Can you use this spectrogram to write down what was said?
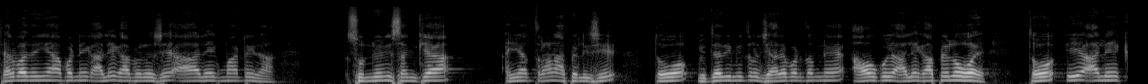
ત્યારબાદ અહીંયા આપણને એક આલેખ આપેલો છે, આ આલેખ માટેના શૂન્યોની સંખ્યા અહીંયા ત્રણ આપેલી છે. તો વિદ્યાર્થી મિત્રો, જ્યારે પણ તમને આવો કોઈ આલેખ આપેલો હોય, તો એ આલેખ,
